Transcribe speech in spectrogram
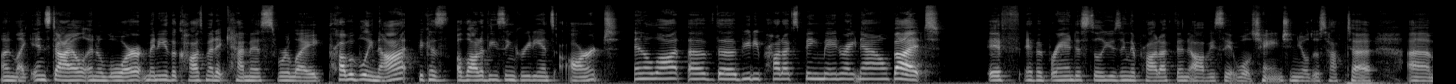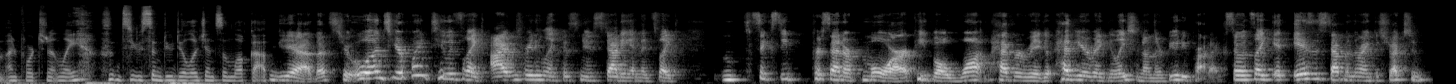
on like InStyle and Allure, many of the cosmetic chemists were like, probably not, because a lot of these ingredients aren't in a lot of the beauty products being made right now. But if if a brand is still using the product, then obviously it will change, and you'll just have to, um, unfortunately, do some due diligence and look up. Yeah, that's true. Well, and to your point too, is like I was reading like this new study, and it's like 60% or more people want heavier, heavier regulation on their beauty products. So it's like it is a step in the right direction,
